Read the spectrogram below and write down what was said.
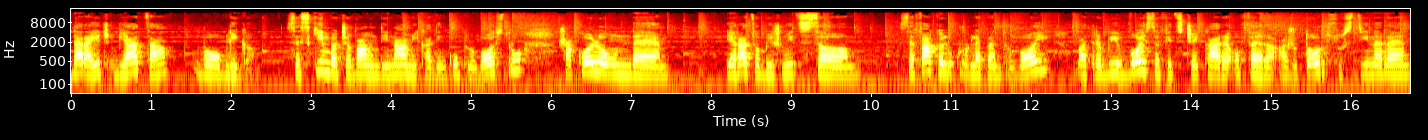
dar aici viața vă obligă. Se schimbă ceva în dinamica din cuplul vostru și acolo unde erați obișnuiți să se facă lucrurile pentru voi, va trebui voi să fiți cei care oferă ajutor, susținere,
